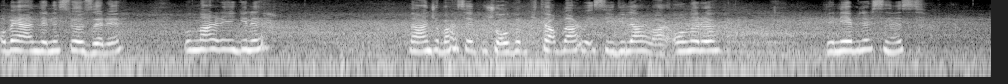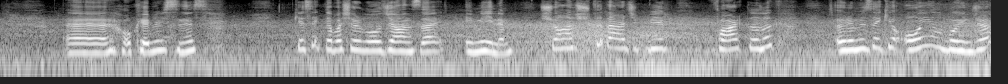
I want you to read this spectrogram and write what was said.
O beğendiğiniz sözleri. Bunlarla ilgili daha önce bahsetmiş olduğum kitaplar ve CD'ler var. Onları dinleyebilirsiniz. Ee, okuyabilirsiniz. Kesinlikle başarılı olacağınıza eminim. Şu an şu kadarcık bir farklılık önümüzdeki 10 yıl boyunca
